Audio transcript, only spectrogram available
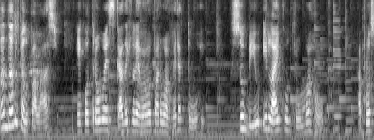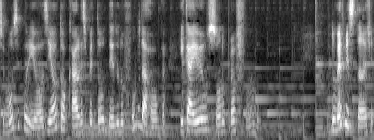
Andando pelo palácio, encontrou uma escada que levava para uma velha torre. Subiu e lá encontrou uma roca. Aproximou-se curiosa e, ao tocá-la, espetou o dedo no fundo da roca e caiu em um sono profundo. No mesmo instante,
